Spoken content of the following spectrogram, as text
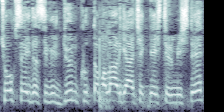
çok sayıda sivil dün kutlamalar gerçekleştirmişti.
